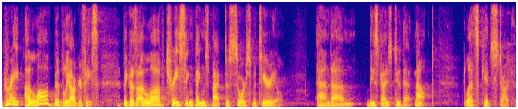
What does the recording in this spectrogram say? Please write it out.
great, I love bibliographies because I love tracing things back to source material. And um, these guys do that. Now, let's get started.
